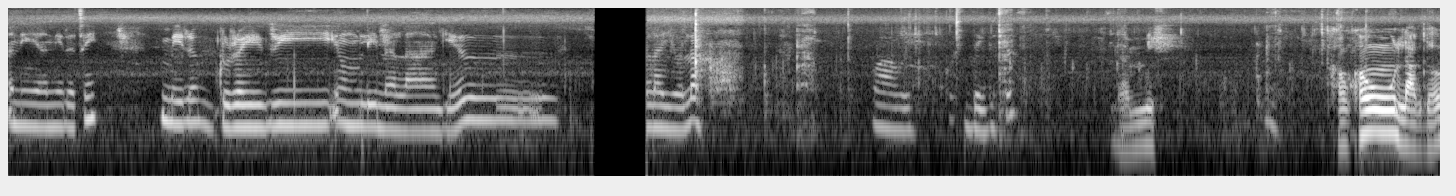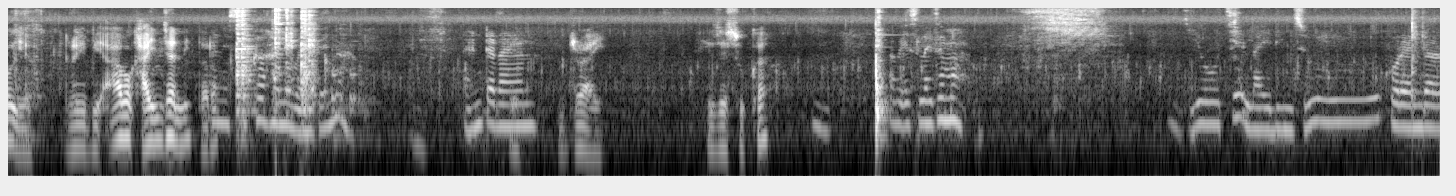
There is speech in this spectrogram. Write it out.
अनि यहाँनिर चाहिँ मेरो ग्रेभी उम्लिन लाग्यो यो ल कस्तो देख्दैछ दामी खाउँ खाउँ लाग्दो हौ यो ग्रेभी अब खाइन्छ नि तर सुक्खा खाने ढान्टाडान ड्राई यो चाहिँ सुक्खा। अब यसलाई चाहिँ म यो चाहिँ लगाइदिन्छु कोरिएन्डर।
